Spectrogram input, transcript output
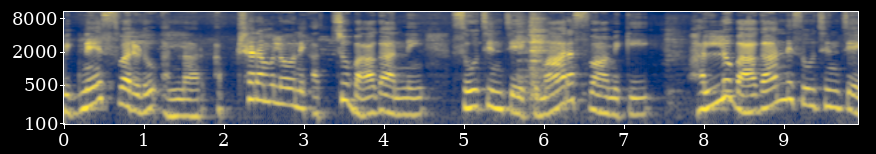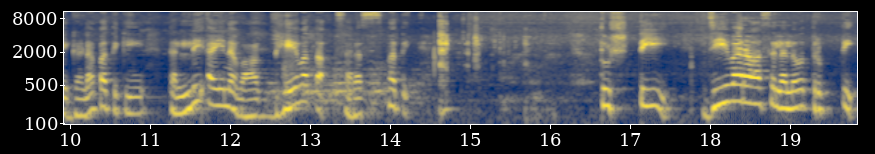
విఘ్నేశ్వరుడు అన్నారు. అక్షరములోని అచ్చు భాగాన్ని సూచించే కుమారస్వామికి హల్లు భాగాన్ని సూచించే గణపతికి తల్లి అయిన వాగ్దేవత సరస్వతి. తుష్టి జీవరాశులలో తృప్తి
